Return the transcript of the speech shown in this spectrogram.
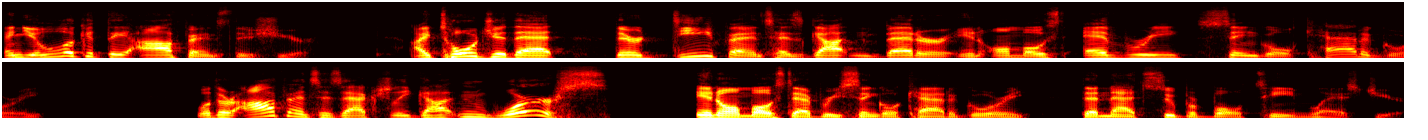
And you look at the offense this year. I told you that their defense has gotten better in almost every single category. Well, their offense has actually gotten worse in almost every single category than that Super Bowl team last year.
